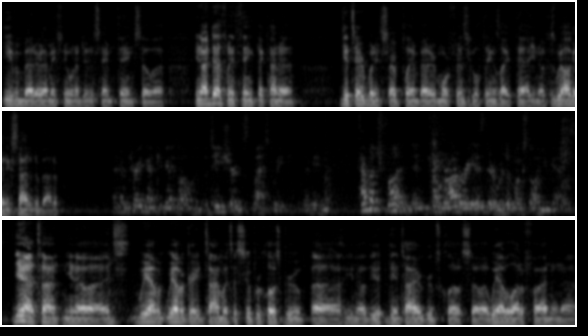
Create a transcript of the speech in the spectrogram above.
even better. That makes me want to do the same thing. So uh, you know, I definitely think that kind of gets everybody to start playing better, more physical things like that. You know, because we all get excited about it. I know Trey got you guys all the, the T-shirts last week. I mean, how much fun and camaraderie is there with amongst all you guys? Yeah, a ton. You know, uh, it's we have a, we have a great time. It's a super close group. Uh, you know, the the entire group's close, so uh, we have a lot of fun. And uh,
